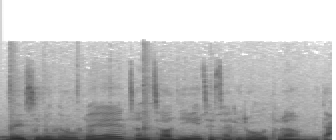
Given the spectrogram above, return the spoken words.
내쉬는 호흡에 천천히 제자리로 돌아옵니다.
